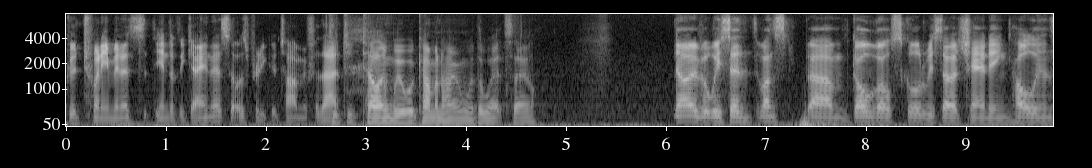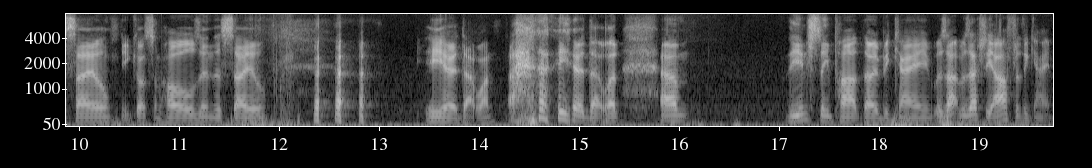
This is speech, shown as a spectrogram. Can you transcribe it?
good 20 minutes at the end of the game there, so it was pretty good timing for that. Did you tell him we were coming home with a wet sail? No, but we said once um, Golgol scored, we started chanting "hole in the sail." You got some holes in the sail. He heard that one. he heard that one. Um, the interesting part though became was that was actually after the game.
